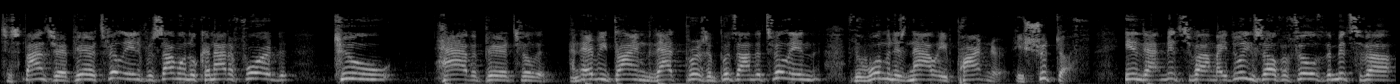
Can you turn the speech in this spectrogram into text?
to sponsor a pair of tefillin for someone who cannot afford to have a pair of tefillin. And every time that person puts on the tefillin, the woman is now a partner, a shutaf, in that mitzvah, by doing so fulfills the mitzvah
